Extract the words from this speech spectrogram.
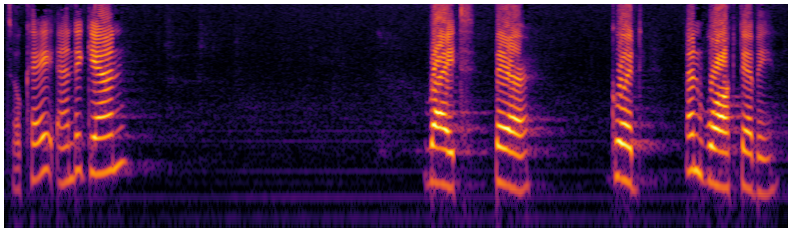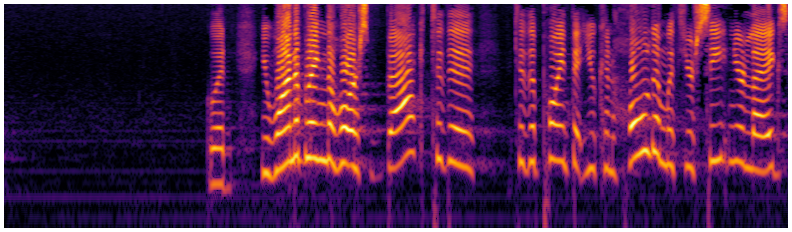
It's okay. And again. Right. There. Good. And walk, Debbie. Good. You want to bring the horse back to the to the point that you can hold him with your seat and your legs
